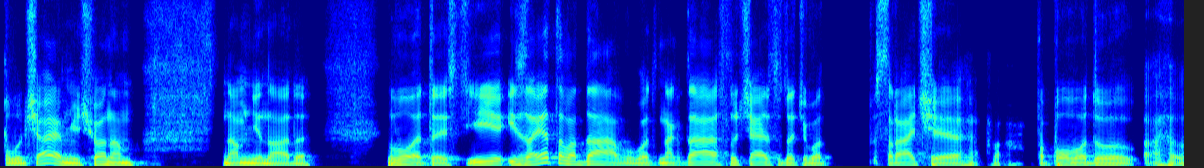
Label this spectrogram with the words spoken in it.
получаем, ничего нам, нам не надо. Вот, то есть, и из-за этого, да, вот иногда случаются вот эти вот срачи по поводу а,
